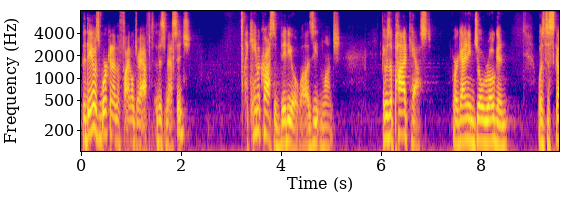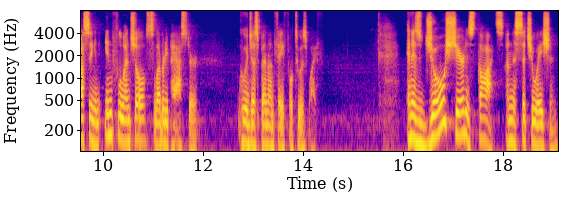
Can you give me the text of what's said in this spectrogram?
The day I was working on the final draft of this message, I came across a video while I was eating lunch. It was a podcast where a guy named Joe Rogan was discussing an influential celebrity pastor who had just been unfaithful to his wife. And as Joe shared his thoughts on this situation,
